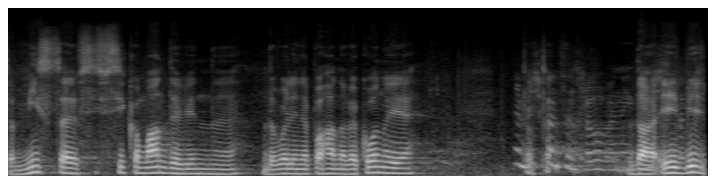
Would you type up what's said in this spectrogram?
Там місце, всі, всі команди він е, доволі непогано виконує. Ну, Більш Тобто- концентрований. Да, більш і бі,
